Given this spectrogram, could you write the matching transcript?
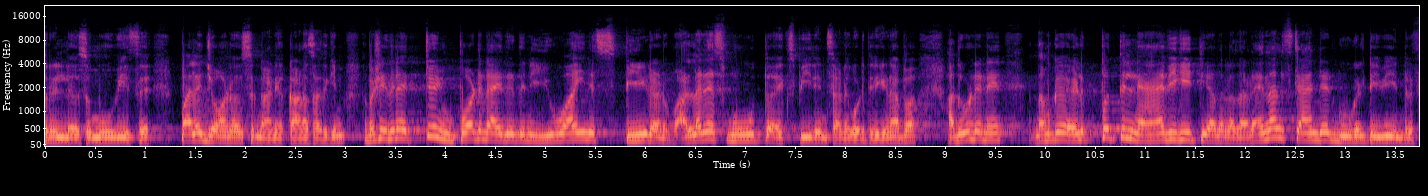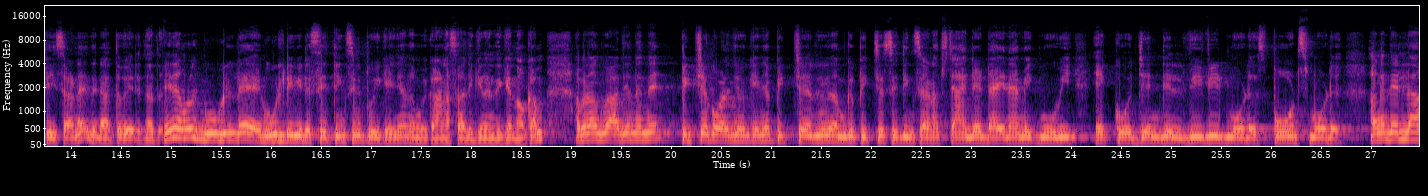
thrillers movies പല ജോണേഴ്സും കാണാൻ സാധിക്കും. പക്ഷേ ഇതിൽ ഏറ്റവും ഇമ്പോർട്ടന്റ് ആയത് ഇതിന് യു ഐന്റെ സ്പീഡാണ് വളരെ സ്മൂത്ത് എക്സ്പീരിയൻസ് ആണ് കൊടുത്തിരിക്കുന്നത്. അപ്പോൾ അതുകൊണ്ട് തന്നെ നമുക്ക് എളുപ്പത്തിൽ നാവിഗേറ്റ് ചെയ്യുക എന്നുള്ളതാണ്. എന്നാൽ standard Google T V interface ആണ് ഇതിനകത്ത് വരുന്നത്. ഇനി നമ്മൾ ഗൂഗിളിന്റെ ഗൂഗിൾ ടി വിയുടെ സെറ്റിംഗ്സിൽ പോയി കഴിഞ്ഞാൽ നമുക്ക് കാണാൻ സാധിക്കുന്ന എന്തൊക്കെയാണെന്ന് നോക്കാം. അപ്പോൾ നമുക്ക് ആദ്യം തന്നെ പിക്ചർ ക്വാളിറ്റി നോക്കി കഴിഞ്ഞാൽ പിക്ചറിൽ നമുക്ക് പിക്ചർ സെറ്റിംഗ്സ് കാണാം. Standard dynamic movie eco gentle vivid mode sports mode അങ്ങനത്തെ എല്ലാ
